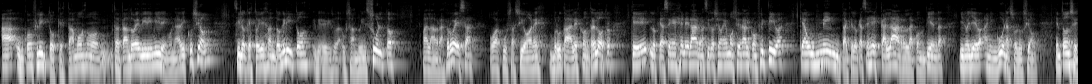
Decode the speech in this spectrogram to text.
a un conflicto que estamos tratando de dirimir en una discusión si lo que estoy es dando gritos, eh, usando insultos, palabras gruesas o acusaciones brutales contra el otro, que lo que hacen es generar una situación emocional conflictiva que aumenta, que lo que hace es escalar la contienda y no lleva a ninguna solución. Entonces,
